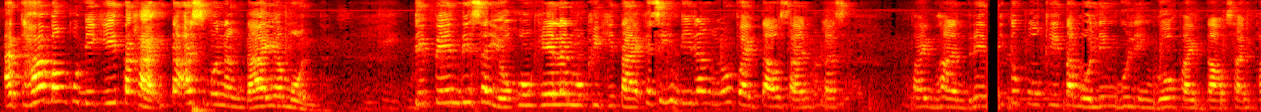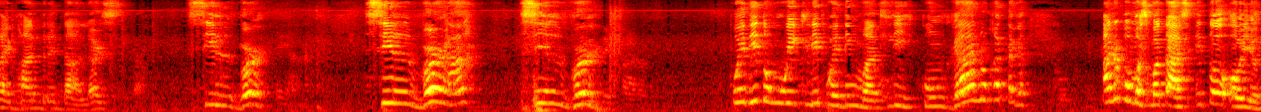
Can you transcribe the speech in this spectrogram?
At habang kumikita ka, itaas mo ng diamond. Depende sa'yo kung kailan mo kikita. Kasi hindi lang yung 5,000 plus 500. Ito po kita mo linggo-linggo, $5,500. Silver. Silver, ha? Silver. Pwede itong weekly, pwedeng monthly. Kung gaano katagal. Ano po mas mataas? Ito o yun?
